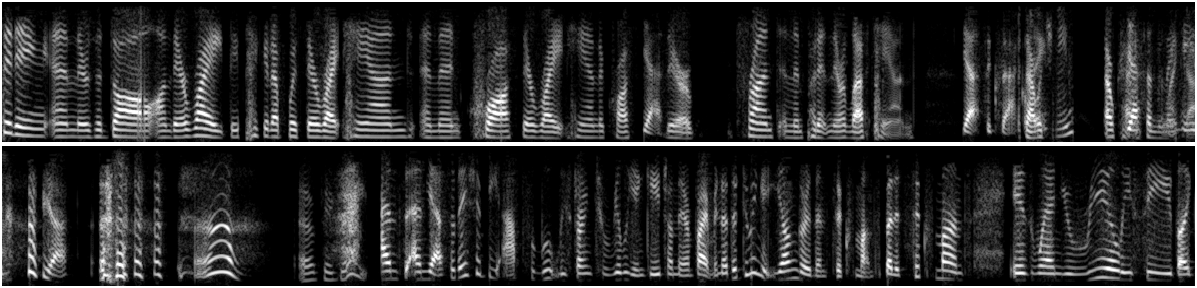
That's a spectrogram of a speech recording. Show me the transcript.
sitting and there's a doll on their right. They pick it up with their right hand and then cross their right hand across Yes. their front and then put it in their left hand. yes, exactly. Is that what you mean? Okay. Yes, that's something what like I mean. that. yeah. ah. Okay, great. And and yeah, so they should be absolutely starting to really engage on their environment. Now they're doing it younger than six months, but at six months is when you really see like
